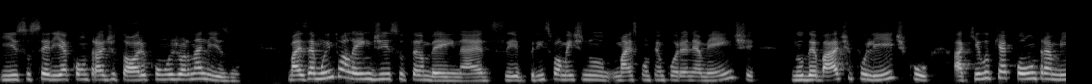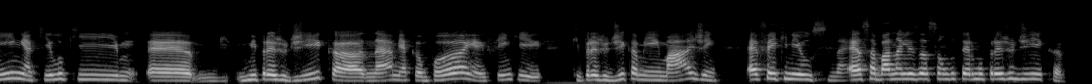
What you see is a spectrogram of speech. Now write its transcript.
e isso seria contraditório com o jornalismo. Mas é muito além disso também, né? Se, principalmente no, mais contemporaneamente, no debate político, aquilo que é contra mim, aquilo que é, me prejudica, né, minha campanha, enfim, que, que prejudica a minha imagem, é fake news. Né? Essa banalização do termo prejudica.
